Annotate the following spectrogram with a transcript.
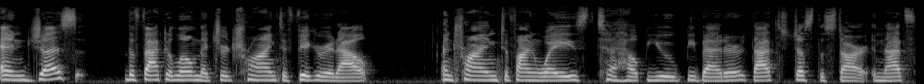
and just the fact alone that you're trying to figure it out and trying to find ways to help you be better, that's just the start. And that's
